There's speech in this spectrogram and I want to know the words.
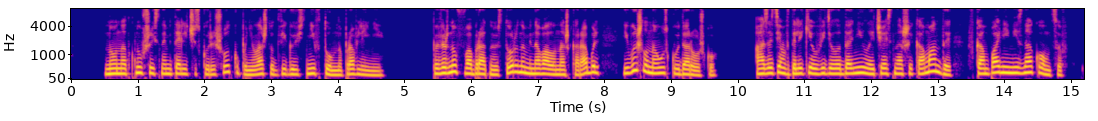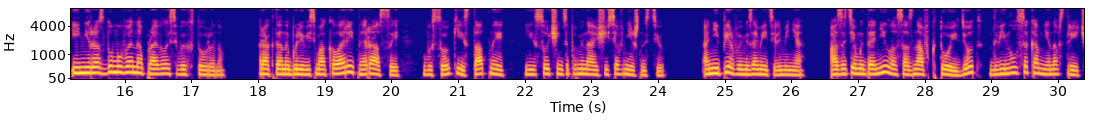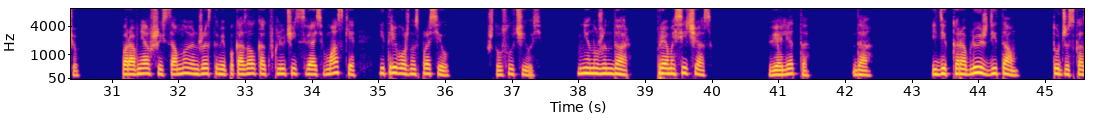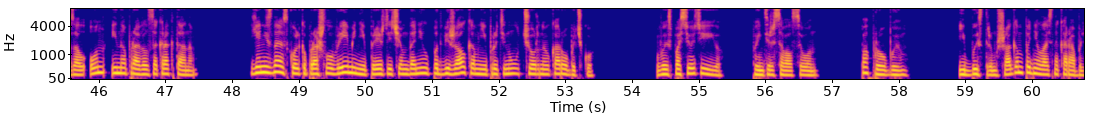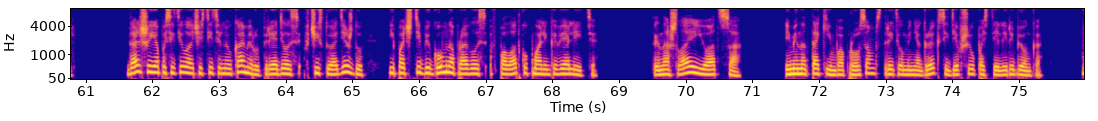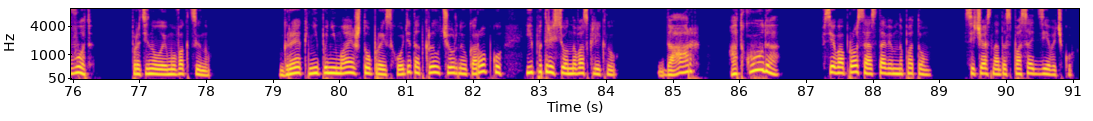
но, наткнувшись на металлическую решетку, поняла, что двигаюсь не в том направлении. Повернув в обратную сторону, миновала наш корабль и вышла на узкую дорожку. А затем вдалеке увидела Данила и часть нашей команды в компании незнакомцев и, не раздумывая, направилась в их сторону. Рактаны были весьма колоритной расой, высокие, статные и с очень запоминающейся внешностью. Они первыми заметили меня. А затем и Данила, осознав, кто идет, двинулся ко мне навстречу. Поравнявшись со мной, он жестами показал, как включить связь в маске, и тревожно спросил, что случилось. «Мне нужен дар. Прямо сейчас». «Виолетта?» «Да». «Иди к кораблю и жди там», — тут же сказал он и направился к Роктанам. Я не знаю, сколько прошло времени, прежде чем Данил подбежал ко мне и протянул черную коробочку. «Вы спасете ее?» — поинтересовался он. «Попробуем». И быстрым шагом поднялась на корабль. Дальше я посетила очистительную камеру, переоделась в чистую одежду и почти бегом направилась в палатку к маленькой Виолетте. «Ты нашла ее отца?» Именно таким вопросом встретил меня Грег, сидевший у постели ребенка. «Вот», — протянула ему вакцину. Грег, не понимая, что происходит, открыл черную коробку и потрясенно воскликнул. «Дар? Откуда?» «Все вопросы оставим на потом. Сейчас надо спасать девочку.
